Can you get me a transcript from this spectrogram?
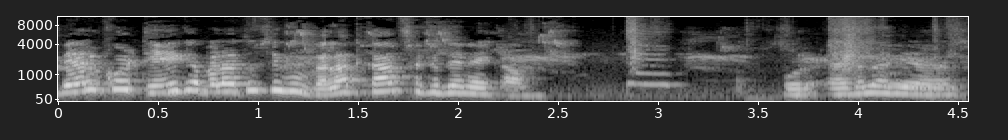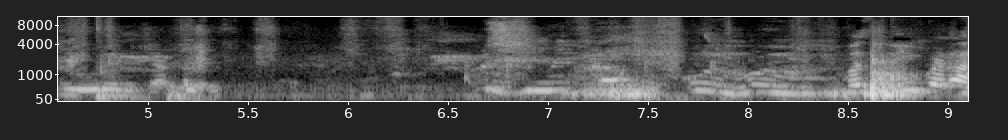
ਬਿਲਕੁਲ ਠੀਕ ਹੈ ਭਲਾ ਤੁਸੀਂ ਕੋਈ ਗਲਤ ਕਰ ਸਕਦੇ ਨੇ ਕੰਮ और अगला जो है तंदूर में क्या करें ओए होए, बस नहीं पड़ा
